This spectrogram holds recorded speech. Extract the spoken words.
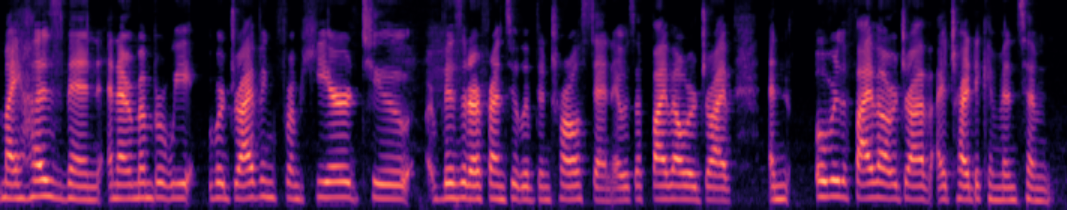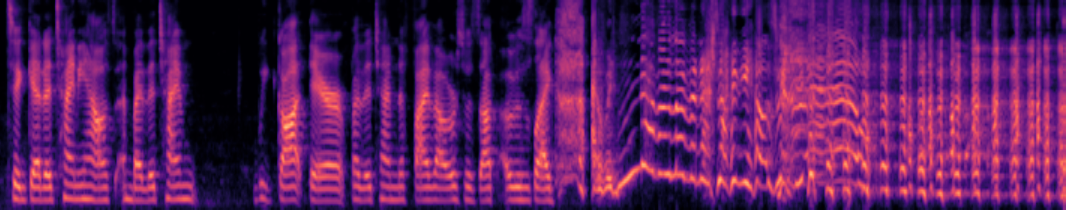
my husband and I remember we were driving from here to visit our friends who lived in Charleston. It was a 5-hour drive and over the 5-hour drive I tried to convince him to get a tiny house and by the time we got there, by the time the 5 hours was up, I was like, I would never live in a tiny house with you.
